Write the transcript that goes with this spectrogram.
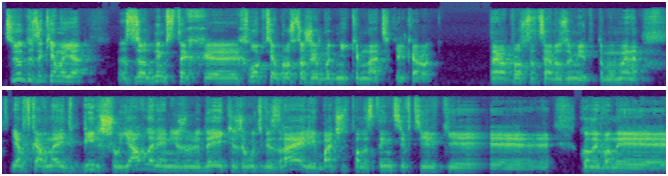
Це люди, з якими я з одним з тих хлопців я просто жив в одній кімнаті кілька років. Треба просто це розуміти. Тому в мене я б сказав навіть більше уявлення, ніж у людей, які живуть в Ізраїлі і бачать палестинців тільки коли вони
